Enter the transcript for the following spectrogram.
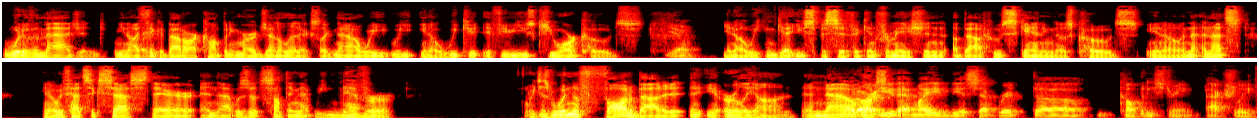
would have imagined. You know, I think about our company, Merge Analytics. Like now, we we you know we could if you use QR codes, yeah, you know, we can get you specific information about who's scanning those codes. You know, and that, and that's you know we've had success there, and that was something that we never. We just wouldn't have thought about it uh, early on, and now I would argue that might even be a separate uh, company stream. Actually,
